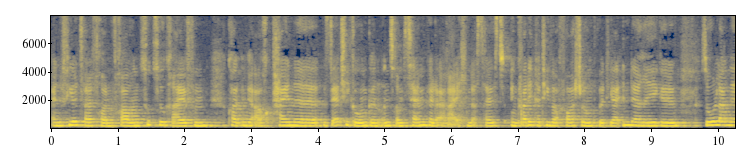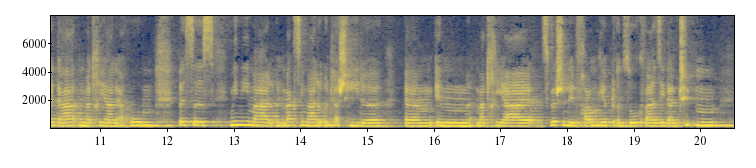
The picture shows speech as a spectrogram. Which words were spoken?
eine Vielzahl von Frauen zuzugreifen, konnten wir auch keine Sättigung in unserem Sample erreichen. Das heißt, in qualitativer Forschung wird ja in der Regel so lange Datenmaterial erhoben, bis es minimal und maximale Unterschiede ähm, im Material zwischen den Frauen gibt und so quasi dann Typen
